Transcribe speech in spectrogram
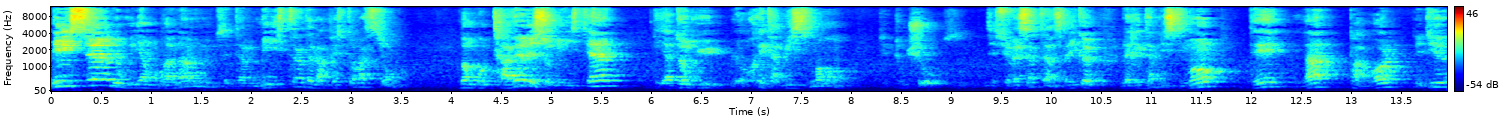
le ministère de William Branham, c'est un ministère de la restauration. Donc, au travers de ce ministère, il y a donc eu le rétablissement de toutes choses. C'est sûr et certain. C'est-à-dire que le rétablissement de la parole de Dieu.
